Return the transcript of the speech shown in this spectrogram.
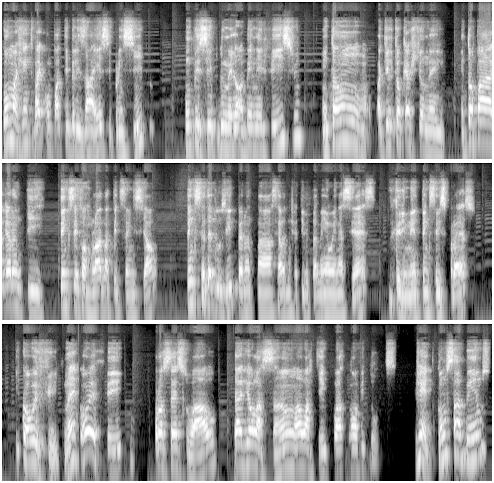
como a gente vai compatibilizar esse princípio o princípio do melhor benefício então, aquilo que eu questionei, então para garantir, tem que ser formulado na petição inicial, tem que ser deduzido perante a sala administrativa também ao INSS, o requerimento tem que ser expresso. E qual o efeito, né? Qual o efeito processual da violação ao artigo 492? Gente, como sabemos,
